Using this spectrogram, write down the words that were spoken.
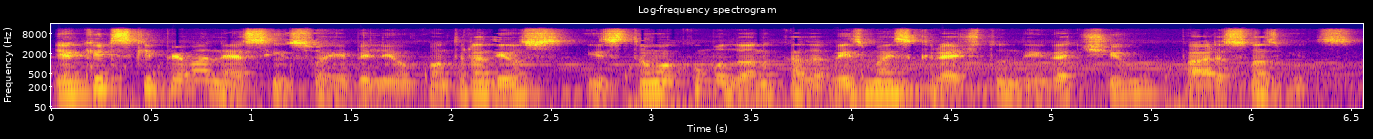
E aqueles que permanecem em sua rebelião contra Deus estão acumulando cada vez mais crédito negativo para suas vidas.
